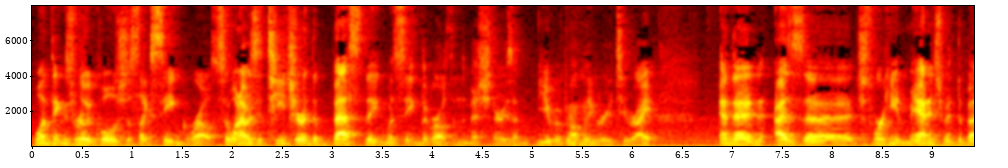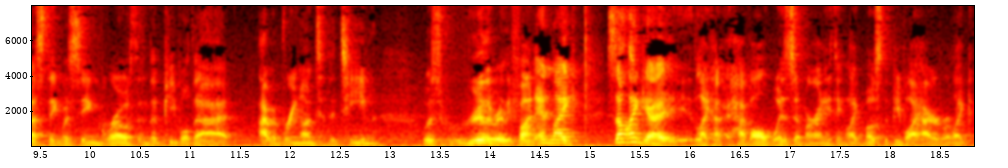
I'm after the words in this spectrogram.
One thing thing's really cool is just like seeing growth. So when I was a teacher, the best thing was seeing the growth in the missionaries, and you would probably Mhm. agree too, right? And then as uh, just working in management, the best thing was seeing growth in the people that I would bring onto the team was really really fun. And like it's not like I like I have all wisdom or anything. Like most of the people I hired were like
